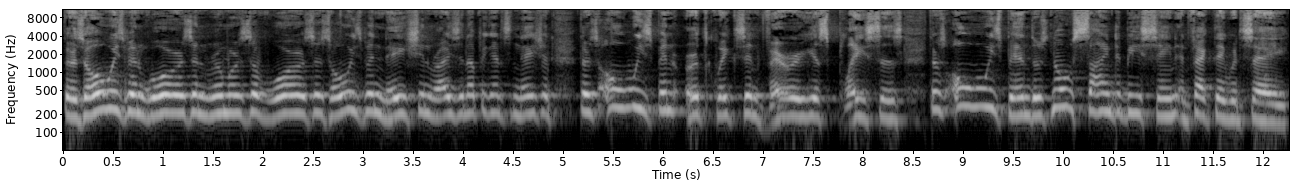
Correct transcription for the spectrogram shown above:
There's always been wars and rumors of wars. There's always been nation rising up against nation. There's always been earthquakes in various places. There's always been, there's no sign to be seen. In fact, they would say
